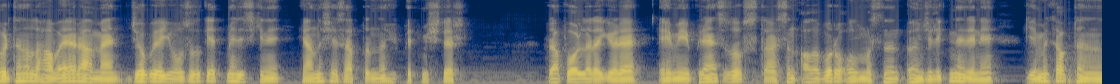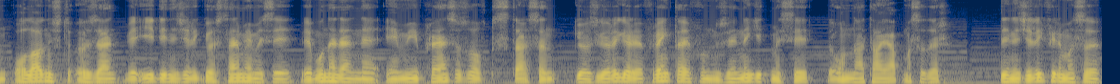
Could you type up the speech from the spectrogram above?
fırtınalı havaya rağmen Cebu'ya yolculuk etme riskini yanlış hesapladığına hükmetmiştir. Raporlara göre MV Princess of Stars'ın alabora olmasının öncelikli nedeni gemi kaptanının olağanüstü özen ve iyi denizcilik göstermemesi ve bu nedenle MV Princess of the Stars'ın göz göre göre Frank Tayfun'un üzerine gitmesi ve onun hata yapmasıdır. Denizcilik firması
